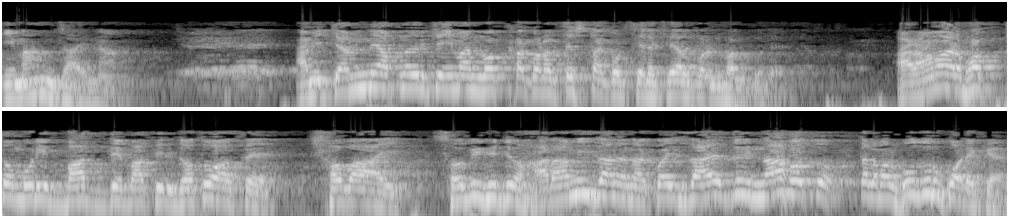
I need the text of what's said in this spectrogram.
ইমান যায় না। আমি কেমনে আপনাদেরকে ইমান রক্ষা করার চেষ্টা করছি, এটা খেয়াল করেন ভালো করে। আর আমার ভক্ত মুরিদ বাদ দে, বাতিল যত আছে, সবাই ছবি, ভিডিও হারামই জানে না। কই জায়েজ যদি না হতো, তাহলে আমার হুজুর করে কেন?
